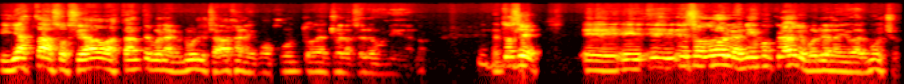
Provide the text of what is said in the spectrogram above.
y ya está asociado bastante con ACNUR y trabajan en conjunto dentro de Naciones Unidas. ¿no? Entonces, eh, eh, eh, esos dos organismos, claro que podrían ayudar mucho.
